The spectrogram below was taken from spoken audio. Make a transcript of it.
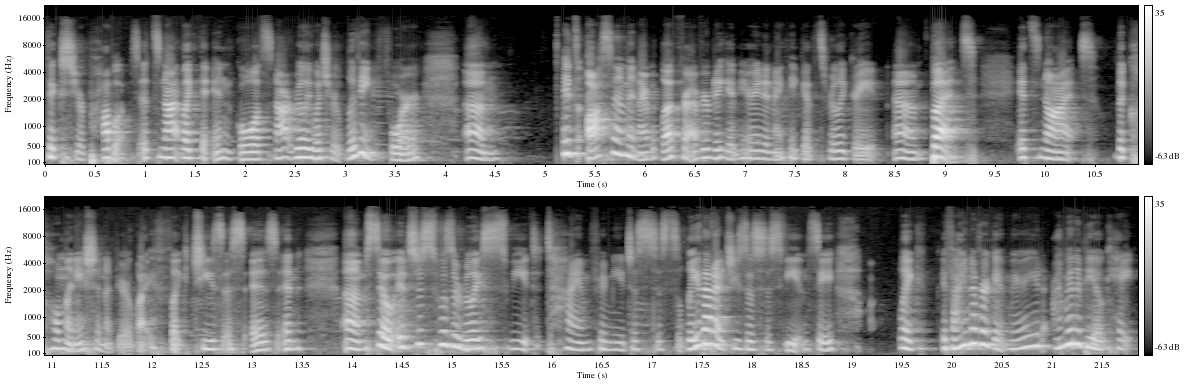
fix your problems. It's not like the end goal. It's not really what you're living for. Um, it's awesome, and I would love for everybody to get married, and I think it's really great. Um, but it's not the culmination of your life like Jesus is. And um, so it just was a really sweet time for me just to lay that at Jesus' feet and say, like, if I never get married, I'm gonna be okay.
